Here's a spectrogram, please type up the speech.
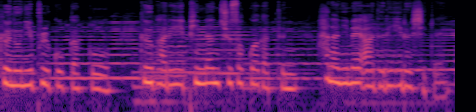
그 눈이 불꽃 같고 그 발이 빛난 주석과 같은 하나님의 아들이 이르시되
